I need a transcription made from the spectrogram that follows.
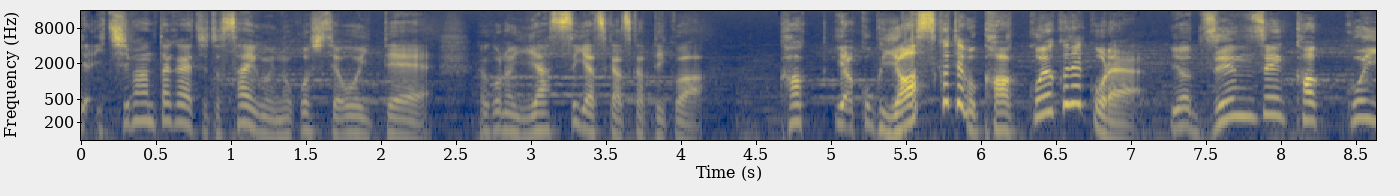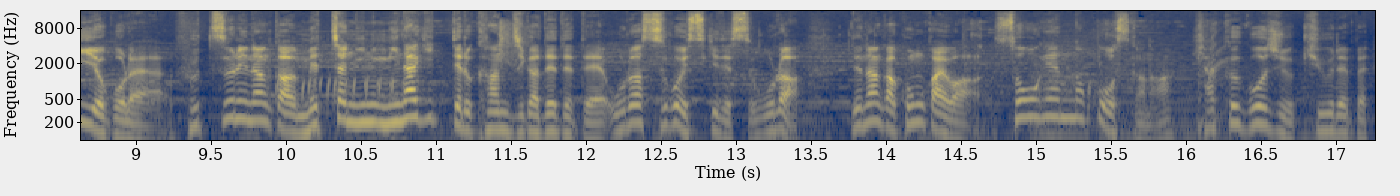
いや一番高いやつちょっと最後に残しておいてこの安いやつから使っていくわ。かいやここ安くてもかっこよくねこれ。いや全然かっこいいよこれ。普通になんかめっちゃみなぎってる感じが出てて俺はすごい好きです。ほら。でなんか今回は草原のコースかな？159レベル。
